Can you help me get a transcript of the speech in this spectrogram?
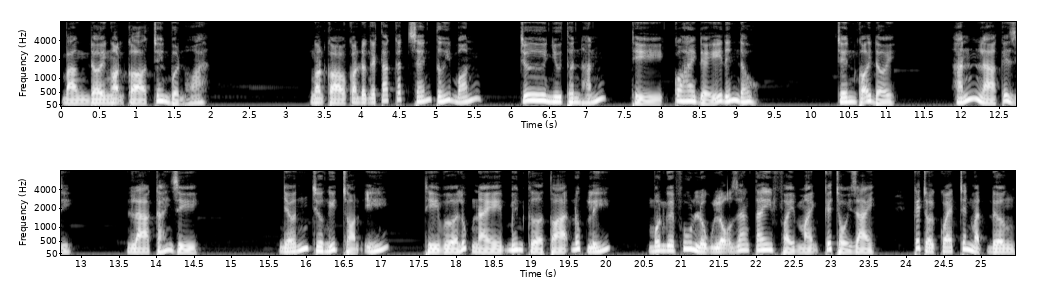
bằng đời ngọn cỏ trên vườn hoa. Ngọn cỏ còn được người ta cắt xén tới bón, chứ như thân hắn thì có ai để ý đến đâu. Trên cõi đời, hắn là cái gì? Là cái gì? Nhớn chưa nghĩ trọn ý, thì vừa lúc này bên cửa tòa đốc lý, một người phu lục lộ giang tay phẩy mạnh cái chổi dài, cái chổi quẹt trên mặt đường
